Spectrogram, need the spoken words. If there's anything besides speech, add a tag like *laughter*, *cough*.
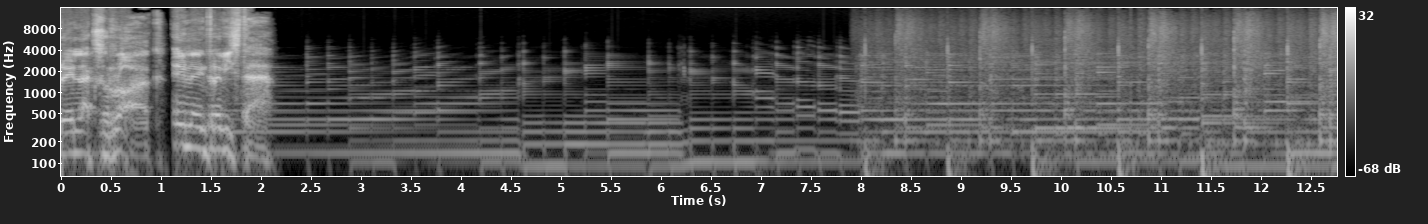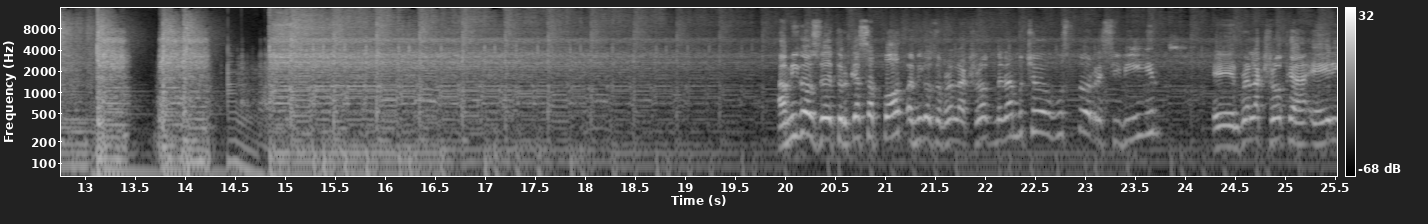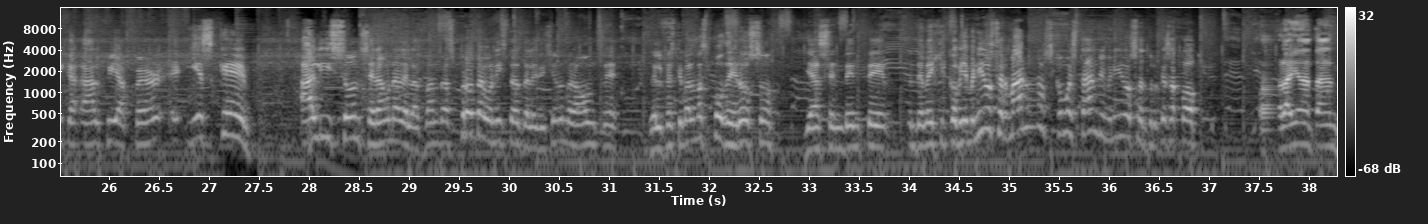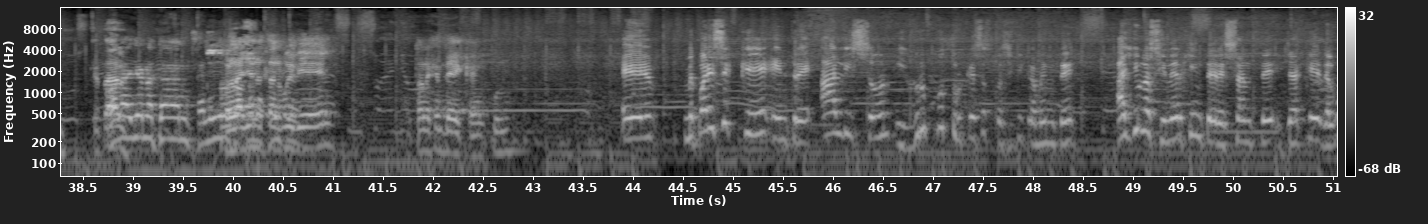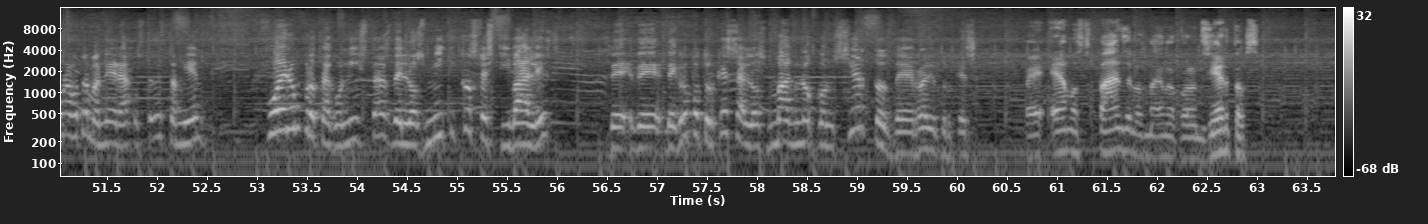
Relax Rock en la entrevista. Amigos de Turquesa Pop, amigos de Relax Rock, me da mucho gusto recibir en Relax Rock a Erika Alfie Affair. Y es que Allison será una de las bandas protagonistas de la edición número 11 del festival más poderoso y ascendente de México. Bienvenidos hermanos, ¿cómo están? Bienvenidos a Turquesa Pop. Hola Jonathan, ¿qué tal? Hola Jonathan, saludos. Hola Jonathan, muy bien. A toda la gente de Cancún. Eh, me parece que entre Allison y Grupo Turquesa específicamente hay una sinergia interesante, ya que de alguna u otra manera ustedes también fueron protagonistas de los míticos festivales de, Grupo Turquesa, los magno conciertos de Radio Turquesa. éramos fans de los magno conciertos.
